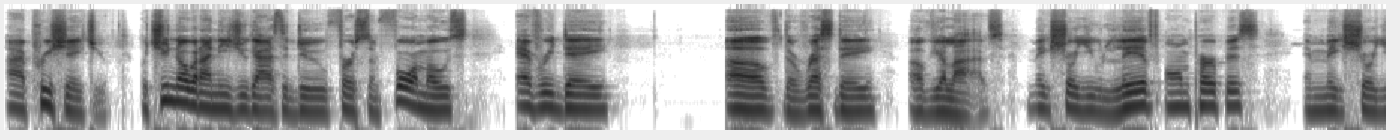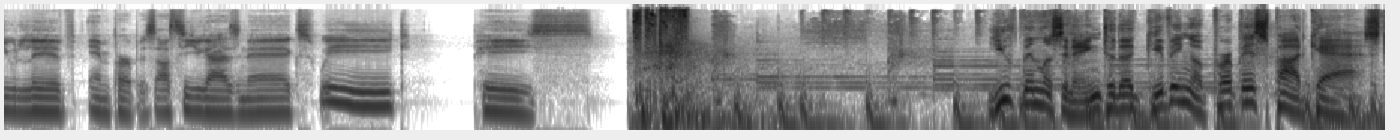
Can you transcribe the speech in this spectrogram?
I appreciate you. But you know what I need you guys to do first and foremost every day of the rest day of your lives. Make sure you live on purpose and make sure you live in purpose. I'll see you guys next week. Peace. You've been listening to the Giving a Purpose podcast.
